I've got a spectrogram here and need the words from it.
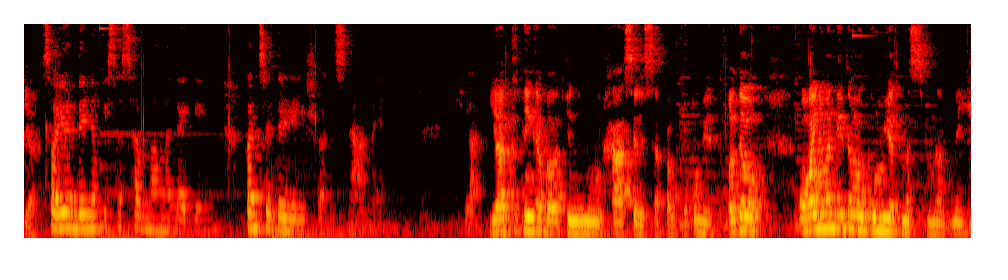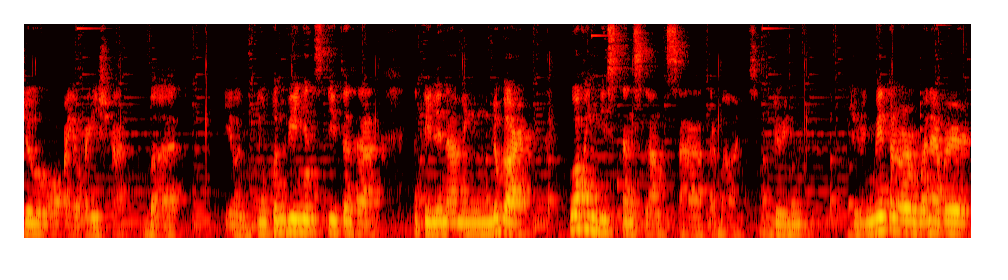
Yeah. So yun din yung isa sa mga naging considerations namin. You have to think about yung hassle sa pag-commute. Although, okay naman dito mag-commute, mas ma- medyo okay-okay siya. But, yun, yung convenience dito sa napili naming lugar, walking distance lang sa trabaho niya. So, during, during winter or whenever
